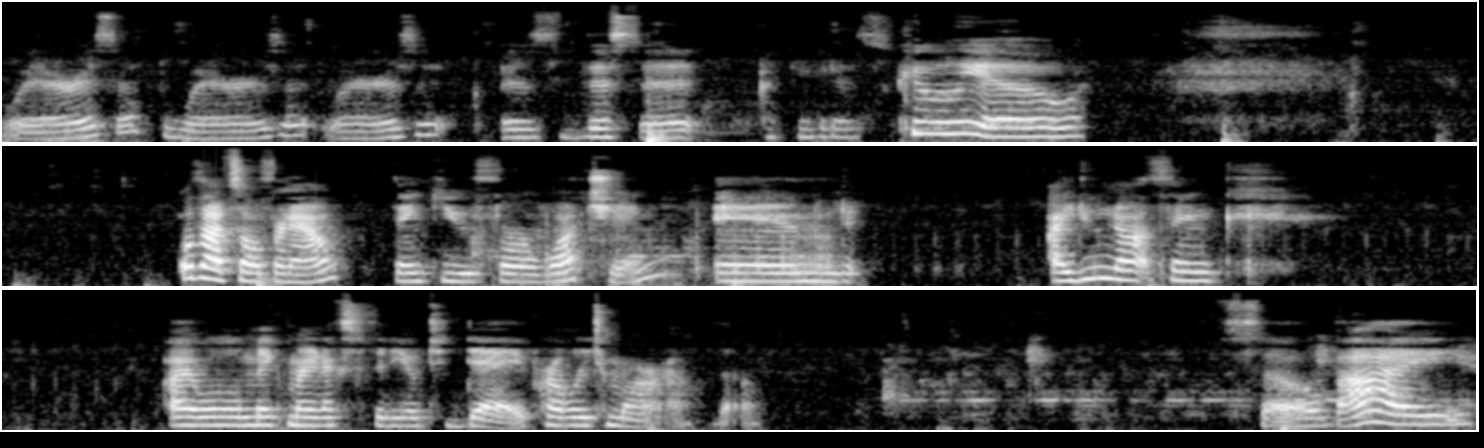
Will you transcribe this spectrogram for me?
Where is it? Where is it? Where is it? Is this it? I think it is. Coolio. Well, that's all for now. Thank you for watching, and I do not think I will make my next video today. Probably tomorrow, though. So, bye.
